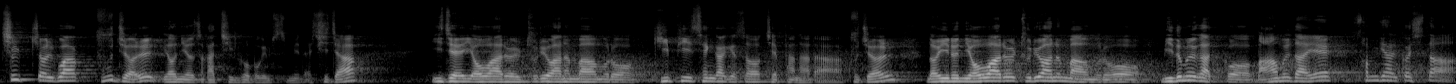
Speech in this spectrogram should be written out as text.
7절과 9절 연이어서 같이 읽어보겠습니다. 시작. 이제 여호와를 두려워하는 마음으로 깊이 생각해서 재판하라. 9절 너희는 여호와를 두려워하는 마음으로 믿음을 갖고 마음을 다해 섬겨할 것이다.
